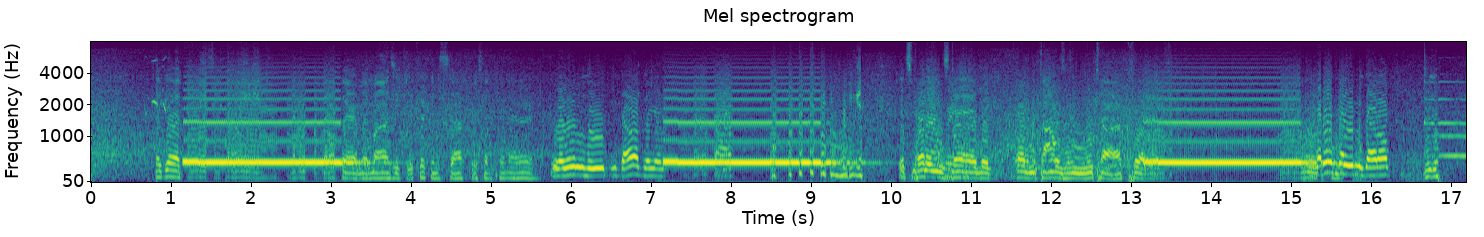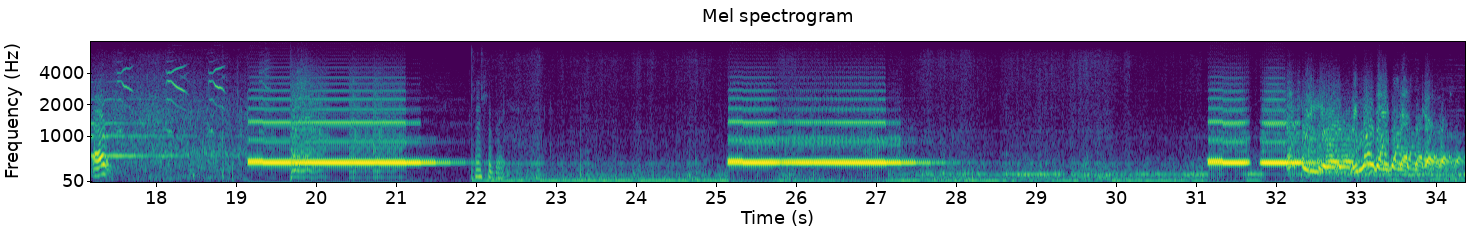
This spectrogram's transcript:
I go up to Mason County. I work. My mom's usually cooking stuff or something. I don't know. You're living in the McDonald's or you're It's Veterans Day, but all the McDonald's in Utah are closed. Let everybody eat McDonald's. Oh, Commercial break. road access code.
